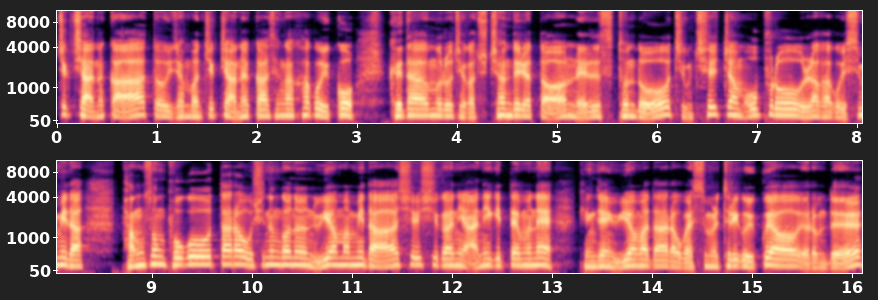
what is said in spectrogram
찍지 않을까, 또 이제 한번 찍지 않을까 생각하고 있고, 그 다음으로 제가 추천드렸던 레드스톤도 지금 7.5% 올라가고 있습니다. 방송 보고 따라오시는 거는 위험합니다. 실시간이 아니기 때문에 굉장히 위험하다라고 말씀을 드리고 있고요. 여러분들,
